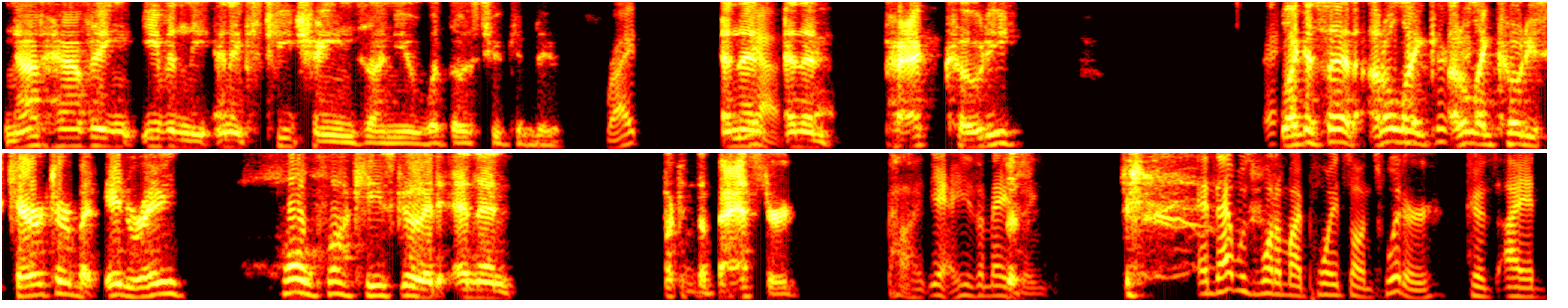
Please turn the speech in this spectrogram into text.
not having even the NXT chains on you. What those two can do, right? And then Yeah. and then PAC Cody. Eh, like I said, I don't eh, like I eh, don't like Cody's character, but in ring, oh fuck, he's good. And then fucking the bastard. Oh, yeah, he's amazing. and that was one of my points on Twitter because I had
